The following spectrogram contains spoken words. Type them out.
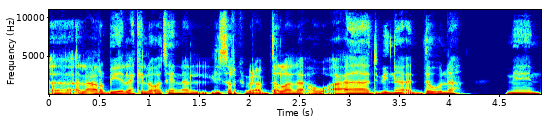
آه، العربية. لكن لو أتينا لترك بن عبد الله لا هو أعاد بناء الدولة من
